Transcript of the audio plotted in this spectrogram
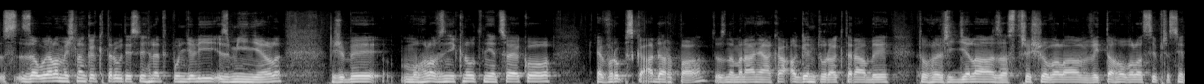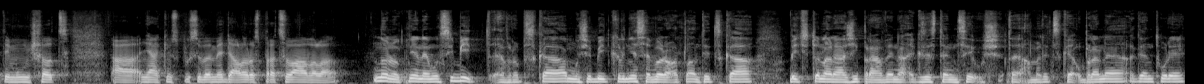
zaujala myšlenka, kterou ty si hned v pondělí zmínil, že by mohla vzniknout něco jako evropská DARPA, to znamená nějaká agentura, která by tohle řídila, zastřešovala, vytahovala si přesně ty moonshots a nějakým způsobem je dál rozpracovávala. No nutně nemusí být evropská, může být klidně severoatlantická, byť to naráží právě na existenci už té americké obrané agentury.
